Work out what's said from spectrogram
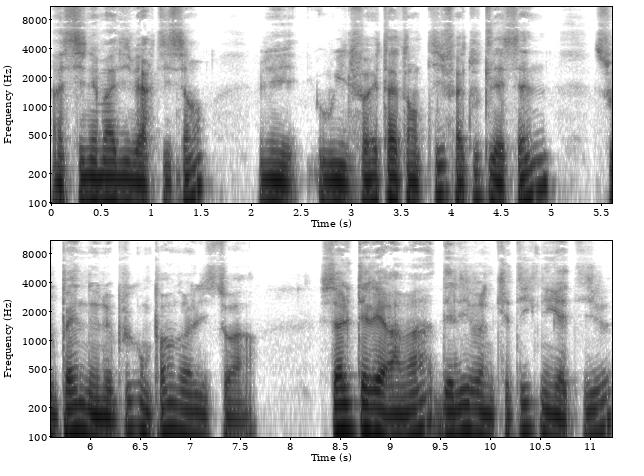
un cinéma divertissant, où il faut être attentif à toutes les scènes, sous peine de ne plus comprendre l'histoire. Seul Télérama délivre une critique négative,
